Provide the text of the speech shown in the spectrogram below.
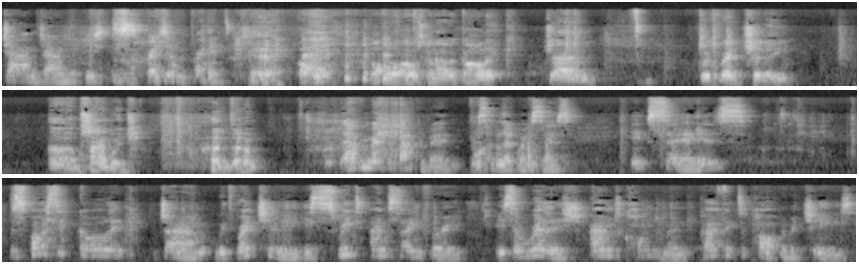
jam jam that you spread on bread. Yeah. I thought I, thought I was going to have a garlic jam with red chilli um, sandwich. and um, I haven't read the back of it. Let's have a look what it says. It says the spicy garlic jam with red chilli is sweet and savoury. It's a relish and condiment, perfect to partner with cheese.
